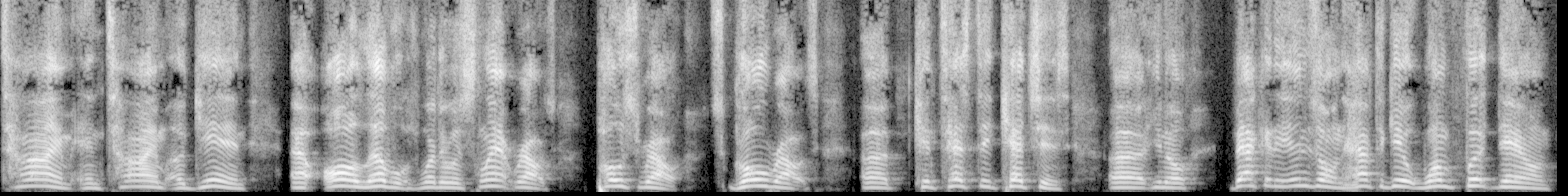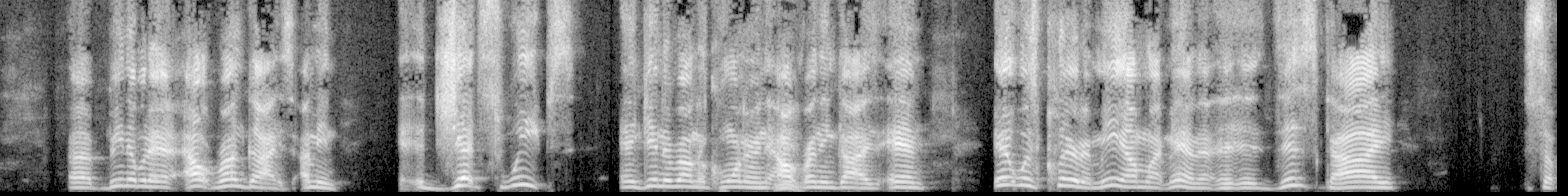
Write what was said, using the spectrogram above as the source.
time and time again at all levels, whether it was slant routes, post route, go routes, uh, contested catches, uh, you know, back of the end zone, have to get one foot down, uh, being able to outrun guys. I mean, jet sweeps and getting around the corner and mm. outrunning guys. And it was clear to me. I'm like, man, is this guy, so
